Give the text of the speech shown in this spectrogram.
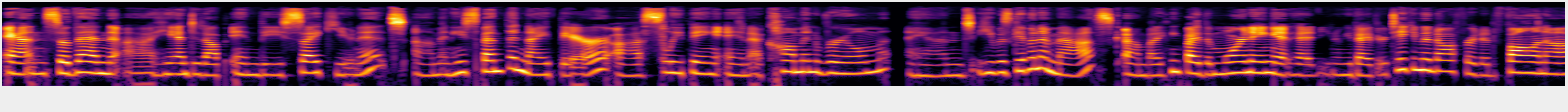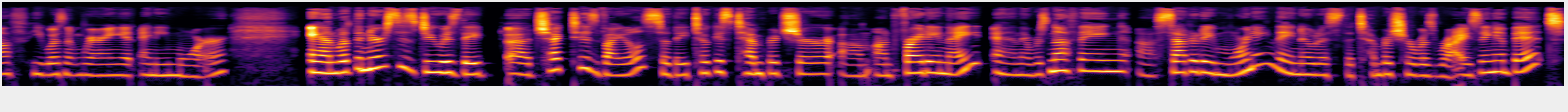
And so then uh, he ended up in the psych unit, um, and he spent the night there, uh, sleeping in a common room, and he was given a mask. Um, but I think by the morning it had, you know, he'd either taken it off or it had fallen off. He wasn't wearing it anymore. And what the nurses do is they uh, checked his vitals. So they took his temperature um, on Friday night and there was nothing. Uh, Saturday morning, they noticed the temperature was rising a bit.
